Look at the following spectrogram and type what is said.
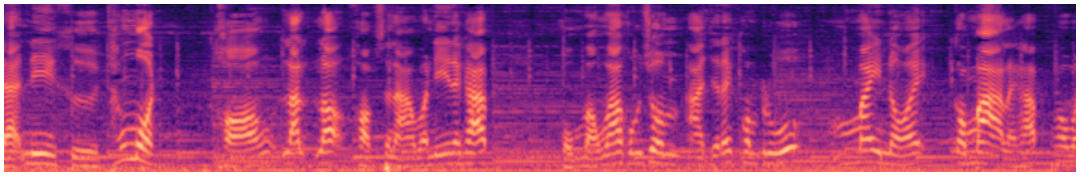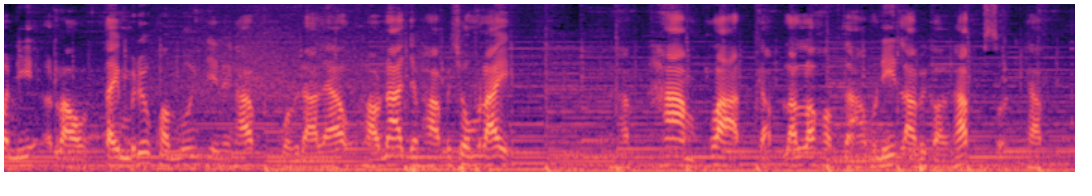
และนี่คือทั้งหมดของลัดเลาะขอบสนามวันนี้นะครับ ผมหวังว่าคุณผู้ชมอาจจะได้ความรู้ไม่น้อยก็มากเลยครับ เพราะวันนี้เราเต็มไปด้วยความรู้จริงๆนะครับหมดเวลาแล้วคราวหน้าจะพาไปชมอะไร ครับ ห้ามพลาดกับลัดล้อขอบสนามวันนี้ลาไปก่อนครับ สวัสดีครับ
